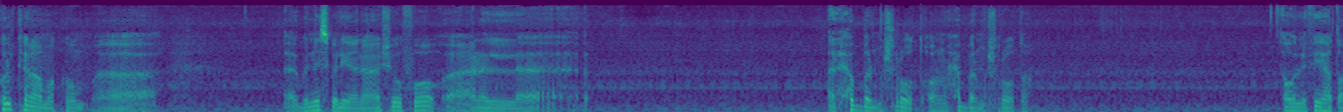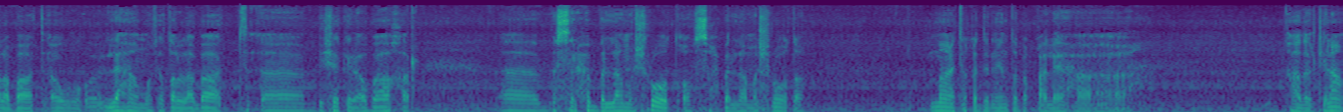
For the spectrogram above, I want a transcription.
كل كلامكم آه آه، بالنسبة لي أنا أشوفه عن ال- الحب المشروط أو المحبة المشروطة. أو اللي فيها طلبات أو لها متطلبات آه بشكل أو بآخر آه بس الحب اللا مشروط أو الصحبة اللا مشروطة ما أعتقد أنه ينطبق عليها هذا الكلام.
